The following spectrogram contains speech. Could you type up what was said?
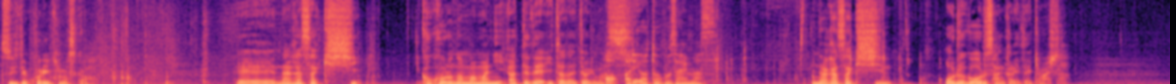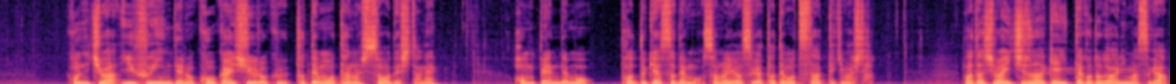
続いてこれいきますか、えー、長崎市心のままに当てていただいております。あありがとうございます。長崎市オルゴールさんからいただきましたこんにちは。湯布院での公開収録、とても楽しそうでしたね。本編でも、ポッドキャストでもその様子がとても伝わってきました。私は一度だけ行ったことがありますが、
